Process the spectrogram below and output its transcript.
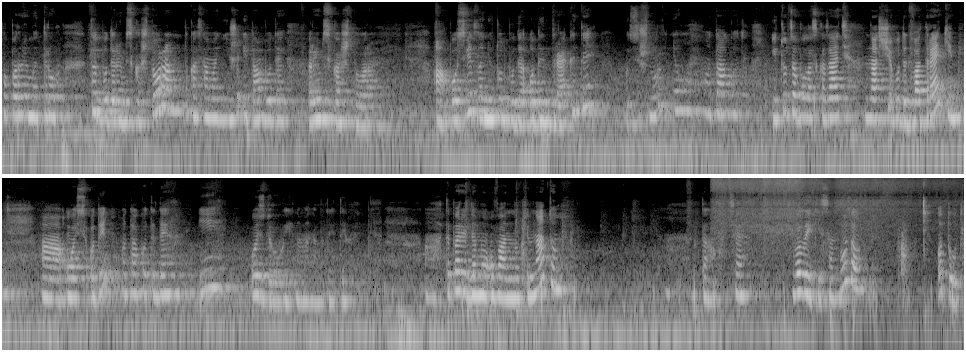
по периметру. Тут буде римська штора, така сама ніша, і там буде римська штора. А, по освітленню тут буде один трек іти. Ось шнур від нього, отак от. І тут забула сказати, у нас ще буде два треки. А, ось один, отак от іде, і ось другий на мене буде йти. А, тепер йдемо у ванну кімнату. Так, це великий санвузол. Отут.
